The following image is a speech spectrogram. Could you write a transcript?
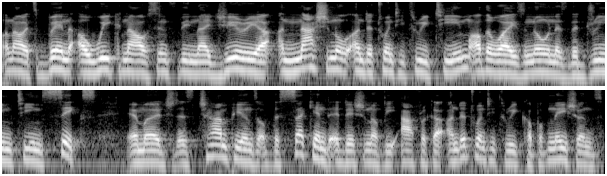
Well, now it's been a week now since the Nigeria national under-23 team, otherwise known as the Dream Team 6, emerged as champions of the second edition of the Africa Under-23 Cup of Nations.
